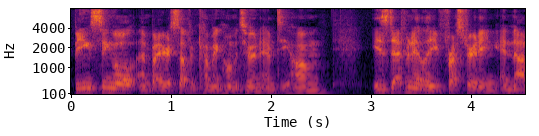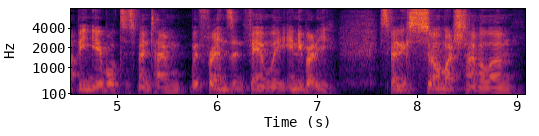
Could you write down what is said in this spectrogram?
Being single and by yourself and coming home to an empty home is definitely frustrating, and not being able to spend time with friends and family, anybody, spending so much time alone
